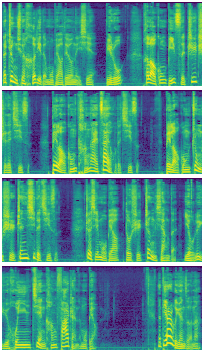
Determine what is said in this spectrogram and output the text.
那正确合理的目标都有哪些？比如和老公彼此支持的妻子，被老公疼爱在乎的妻子，被老公重视珍惜的妻子，这些目标都是正向的，有利于婚姻健康发展的目标。那第二个原则呢，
